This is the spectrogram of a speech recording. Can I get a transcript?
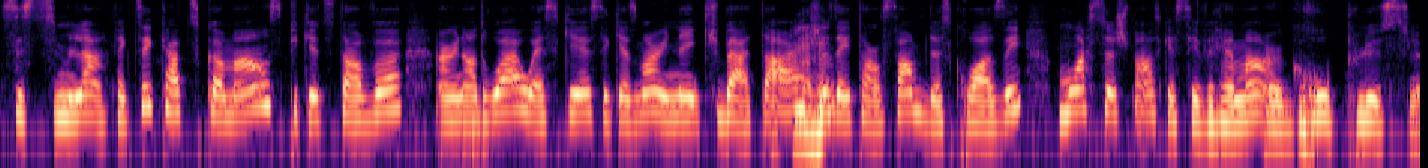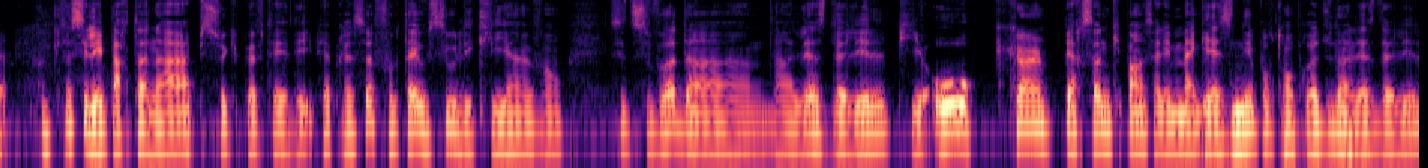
c'est stimulant. Fait que, tu sais, quand tu commences, puis que tu t'en vas à un endroit où est-ce que c'est quasiment un incubateur, juste d'être ensemble, de se croiser, moi, ça, je pense que c'est vraiment un gros plus, là. Ça, c'est les partenaires puis ceux qui peuvent t'aider. Puis après ça, il faut que tu ailles aussi où les clients vont. Si tu vas dans, dans l'est de l'île, puis aucune personne qui pense aller magasiner pour ton produit dans l'est de l'île,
